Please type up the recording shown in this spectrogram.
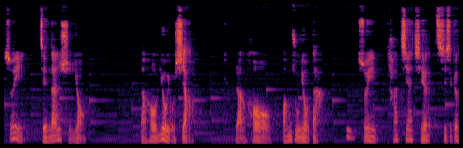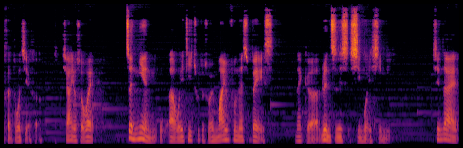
所以简单使用，然后又有效，然后帮助又大，嗯，所以它现在结其实跟很多结合，现在有所谓正念呃为基础的所谓 mindfulness base 那个认知行为心理，现在。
